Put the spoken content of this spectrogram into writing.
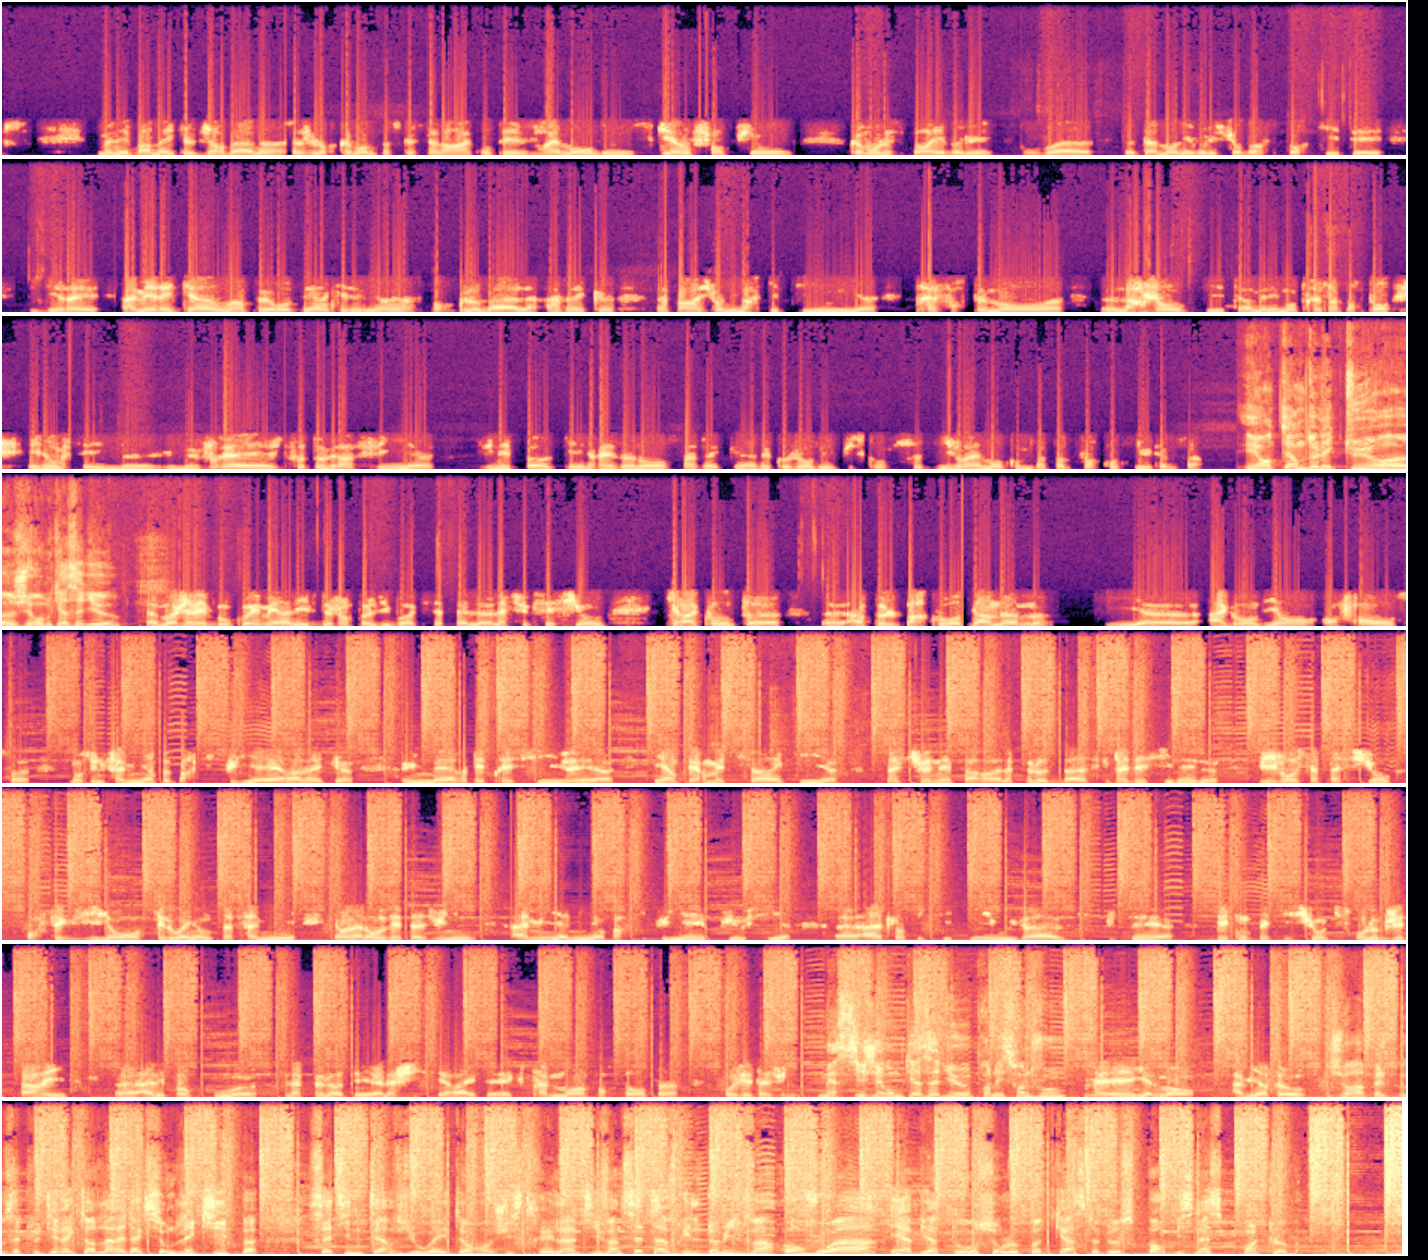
menée par Michael Jordan. Ça, je le recommande parce que ça va raconter vraiment de ce qu'est un champion, comment le sport a évolué. On voit notamment l'évolution d'un sport qui était je dirais, américain ou un peu européen qui est devenu un sport global avec euh, l'apparition du marketing euh, très fortement, euh, l'argent qui était un élément très important. Et donc, c'est une, une vraie photographie d'une époque qui a une résonance avec, avec aujourd'hui, puisqu'on se dit vraiment qu'on ne va pas pouvoir continuer comme ça. Et en termes de lecture, Jérôme Casadieu? Moi, j'avais beaucoup aimé un livre de Jean-Paul Dubois qui s'appelle La Succession, qui raconte un peu le parcours d'un homme euh, a grandi en, France, dans une famille un peu particulière, avec euh, une mère dépressive et, euh, et un père médecin, qui passionné par euh, la pelote basque, va décider de vivre sa passion en s'exilant, en s'éloignant de sa famille et en allant aux États-Unis, à Miami en particulier, puis aussi euh, à Atlantic City où il va disputer des compétitions qui seront l'objet de Paris euh, à l'époque où la pelote et la chistera étaient extrêmement importantes aux États-Unis. Merci Jérôme Casadieu, prenez soin de vous. Mais également, à bientôt. Je rappelle que vous êtes le directeur de la rédaction de l'équipe. Cette interview a été enregistrée lundi 27 avril 2020. Au revoir et à bientôt sur le podcast de Sport sportbusiness.club.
